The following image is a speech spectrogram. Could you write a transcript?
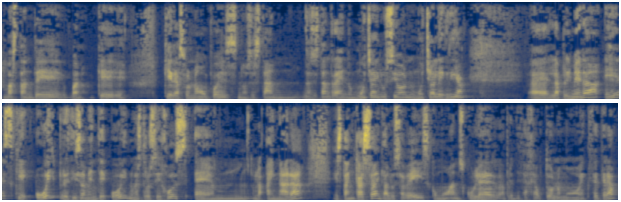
bastante, bueno, que quieras o no, pues nos están, nos están trayendo mucha ilusión, mucha alegría. Eh, la primera es que hoy, precisamente hoy, nuestros hijos, eh, Ainara está en casa, ya lo sabéis, como unschooler, aprendizaje autónomo, etcétera.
